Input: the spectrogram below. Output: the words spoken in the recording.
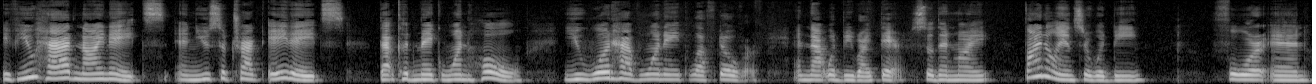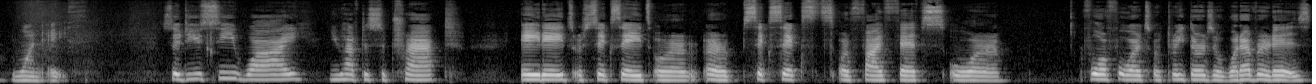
if you had 9 eighths and you subtract 8 eighths that could make one whole, you would have 1 eighth left over, and that would be right there. So then my final answer would be 4 and 1 eighth. So do you see why you have to subtract 8 eighths or 6 eighths or, or 6 sixths or 5 fifths or 4 fourths or 3 thirds or whatever it is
